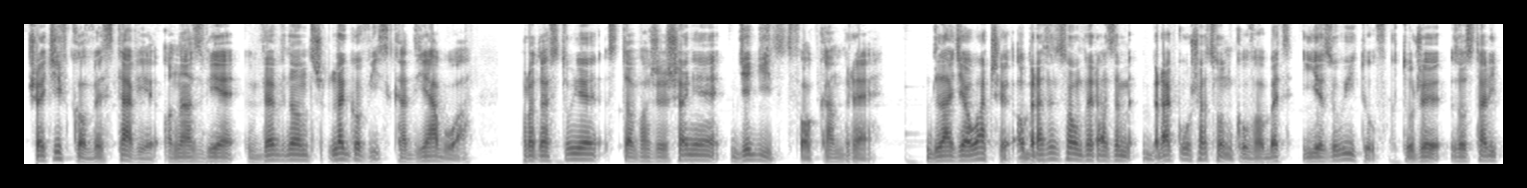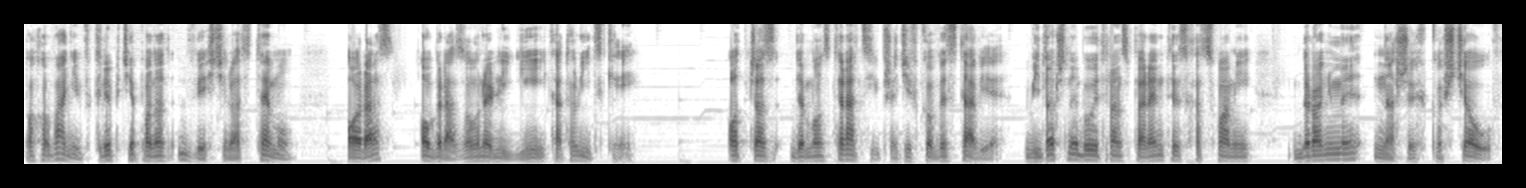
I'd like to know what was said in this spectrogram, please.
Przeciwko wystawie o nazwie Wewnątrz legowiska diabła protestuje Stowarzyszenie Dziedzictwo Cambrai. Dla działaczy obrazy są wyrazem braku szacunku wobec jezuitów, którzy zostali pochowani w krypcie ponad 200 lat temu, oraz obrazą religii katolickiej. Podczas demonstracji przeciwko wystawie widoczne były transparenty z hasłami Brońmy naszych kościołów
